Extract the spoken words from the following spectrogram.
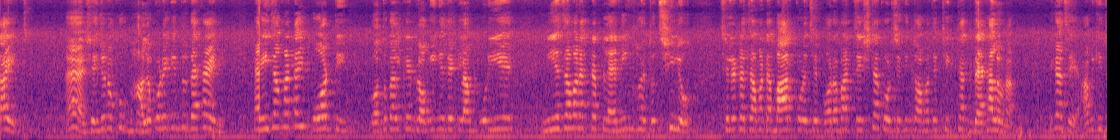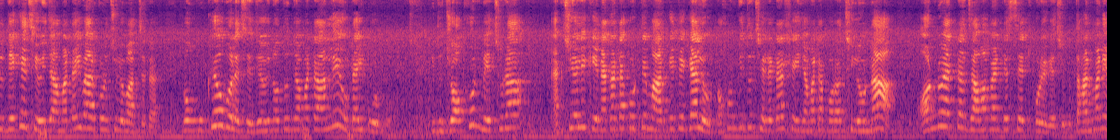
টাইট হ্যাঁ সেই জন্য খুব ভালো করে কিন্তু দেখায়নি। হ্যাঁ, এই জামাটাই পরতি। গতকালকে ব্লগিংয়ে দেখলাম পরিয়ে নিয়ে যাওয়ার একটা প্ল্যানিং হয়তো ছিল। ছেলেটা জামাটা বার করেছে পরাবার চেষ্টা করছে কিন্তু আমাদের ঠিকঠাক দেখাল না। ঠিক আছে? আমি কিন্তু দেখেছি ওই জামাটাই বার করেছিল বাচ্চাটা। এবং মুখেও বলেছে যে ওই নতুন জামাটা আনলে ওটাই পরবো। কিন্তু যখন বেচুরা অ্যাকচুয়ালি কেনাকাটা করতে মার্কেটে গেল তখন কিন্তু ছেলেটা সেই জামাটা পরা ছিল না। অন্য একটা জামা প্যান্টের সেট করে গেছিল। তার মানে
